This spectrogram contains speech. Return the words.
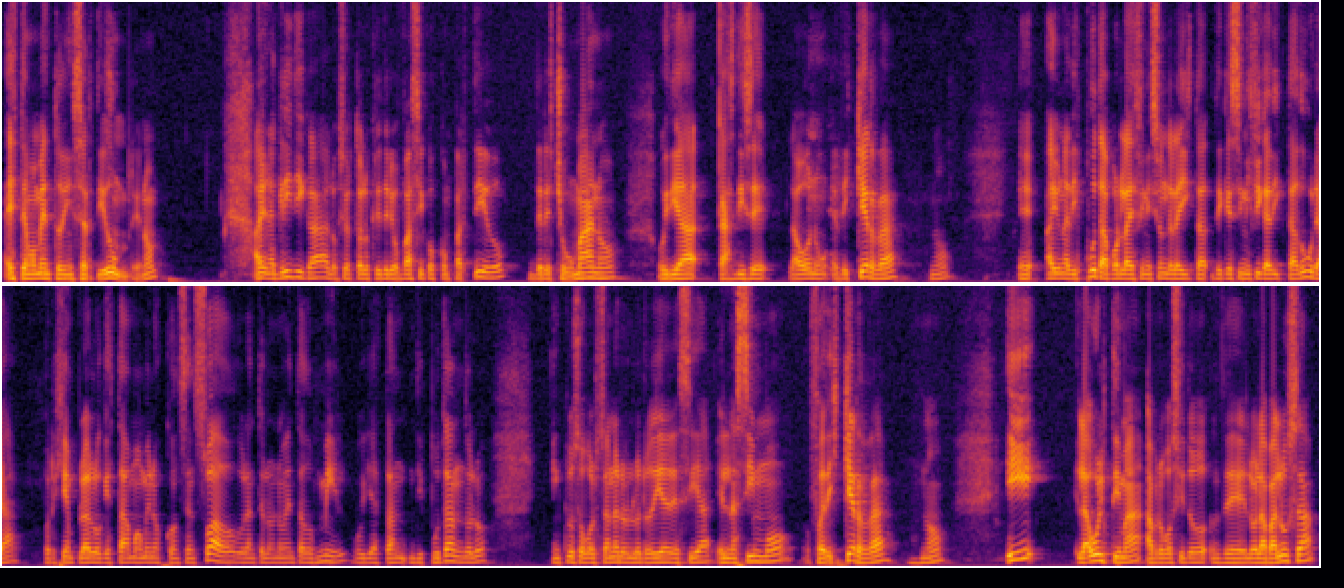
este momento de incertidumbre, ¿no? Hay una crítica, lo cierto, a los criterios básicos compartidos, derechos humanos. Hoy día Kass dice la ONU es de izquierda, ¿no? Eh, hay una disputa por la definición de, qué significa dictadura, por ejemplo, algo que estaba más o menos consensuado durante los 90-2000, hoy día están disputándolo. Incluso Bolsonaro el otro día decía, el nazismo fue de izquierda, ¿no? Y la última, a propósito de Lola Palusa,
